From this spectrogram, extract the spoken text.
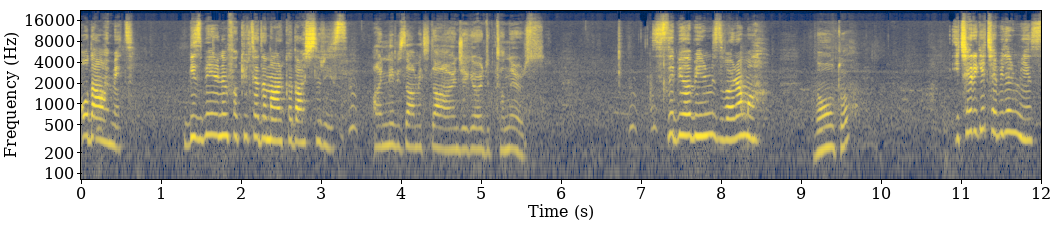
O da Ahmet. Biz Beri'nin fakülteden arkadaşlarıyız. Anne biz Ahmet'i daha önce gördük, tanıyoruz. Size bir haberimiz var ama Ne oldu? içeri geçebilir miyiz?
